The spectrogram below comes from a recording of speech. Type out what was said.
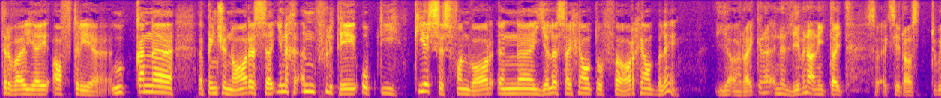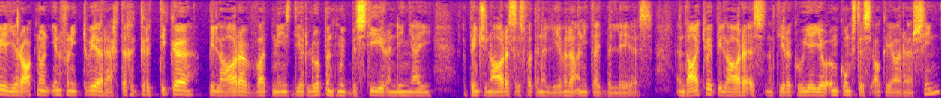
terwyl jy aftree. Hoe kan 'n uh, pensionaris uh, enige invloed hê op die keuses van waarin uh, jy sy geld of uh, haar geld belê? Ja, reikene in 'n lewende anniteit. So ek sê daar's twee, jy raak nou in een van die twee regtige kritieke pilare wat mens deurlopend moet bestuur indien jy 'n pensionaris is wat in 'n lewende anniteit belê is. En daai twee pilare is natuurlik hoe jy jou inkomste elke jaar hersien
